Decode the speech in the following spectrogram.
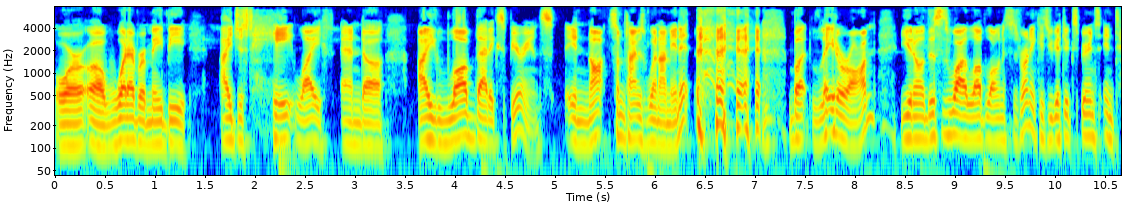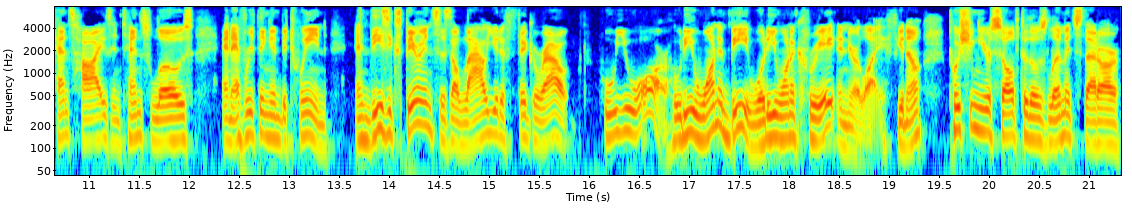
or uh, whatever it may be. I just hate life, and uh, I love that experience. And not sometimes when I'm in it, but later on. You know, this is why I love long distance running because you get to experience intense highs, intense lows, and everything in between. And these experiences allow you to figure out who you are. Who do you want to be? What do you want to create in your life? You know, pushing yourself to those limits that are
